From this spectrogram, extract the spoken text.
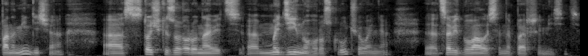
пана Міндіча з точки зору навіть е, медійного розкручування, е, це відбувалося не перший місяць.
